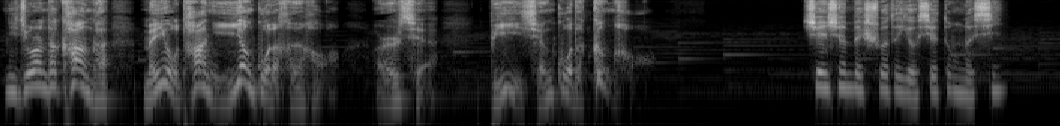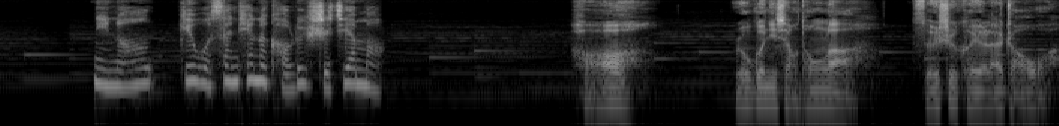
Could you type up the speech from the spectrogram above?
你就让他看看，没有他你一样过得很好，而且比以前过得更好。轩轩被说的有些动了心。你能给我三天的考虑时间吗？好，如果你想通了，随时可以来找我。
